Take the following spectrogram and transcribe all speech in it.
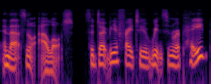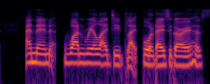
And that's not a lot. So don't be afraid to rinse and repeat. And then one reel I did like four days ago has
